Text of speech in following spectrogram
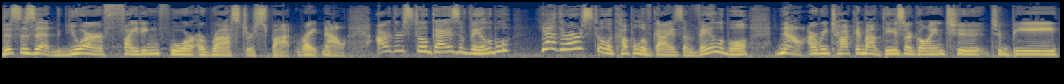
this is it. You are fighting for a roster spot right now. Are there still guys available? Yeah, there are still a couple of guys available. Now, are we talking about these are going to to be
